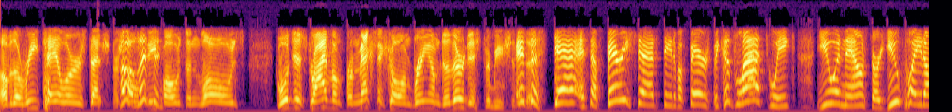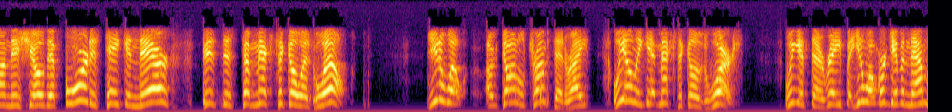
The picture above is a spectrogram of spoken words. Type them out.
of the retailers that Oh, Home. Depots and Lowe's. We'll just drive them from Mexico and bring them to their distribution It's center. a sta- it's a very sad state of affairs because last week you announced or you played on this show that Ford has taken their business to Mexico as well. You know what uh, Donald Trump said, right? We only get Mexico's worst. We get the rape. You know what we're giving them?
